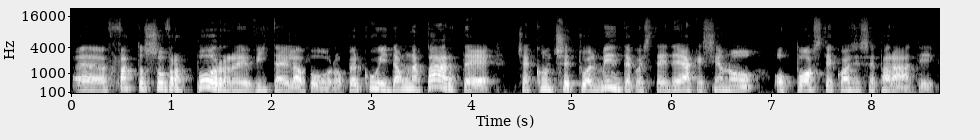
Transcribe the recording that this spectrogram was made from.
eh, fatto sovrapporre vita e lavoro, per cui da una parte c'è concettualmente questa idea che siano opposti e quasi separati,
